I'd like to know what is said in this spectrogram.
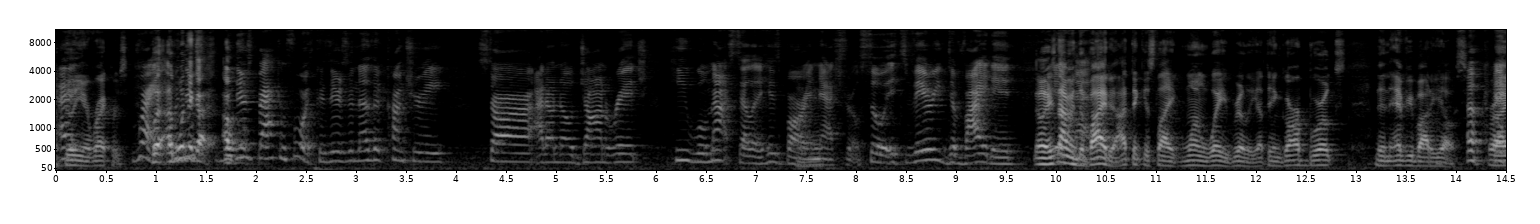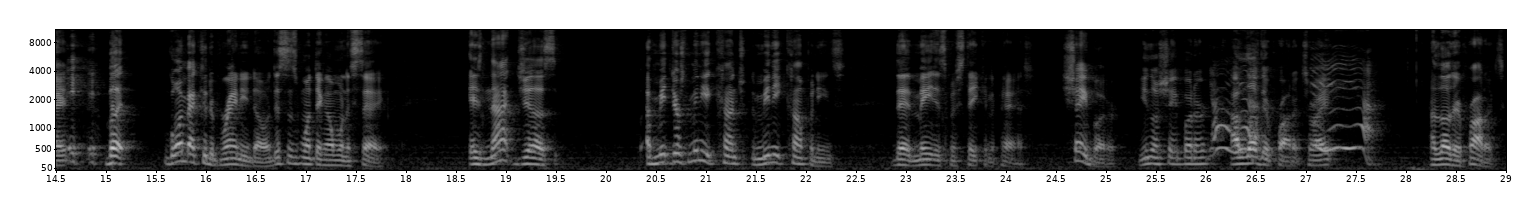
Now, a billion records. Right. But, But, one thing there's, I, but I- there's back and forth because there's another country star, I don't know, John Rich. He will not sell at his bar in Nashville. So it's very divided. Mm-hmm. no, it's not even divided. I think it's like one way, really. I think Garth Brooks, then everybody else, Okay. right? But going back to the branding, though, this is one thing I want to say. It's not just. I mean, there's many country, many companies that made this mistake in the past. Shea Butter, you know Shea Butter. Oh, I yeah. love their products, Yeah, right? yeah, I love their products.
